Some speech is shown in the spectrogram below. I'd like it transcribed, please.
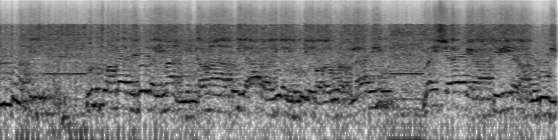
hakuna kitu. Mtu ambaye amebeba imani kama anakuja hapa najua nikuja kwa dharura fulani maisha yake anafikiria na kurudi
